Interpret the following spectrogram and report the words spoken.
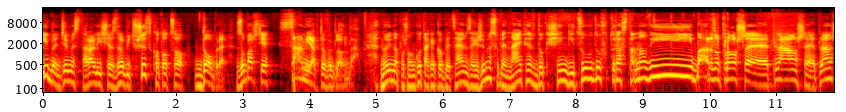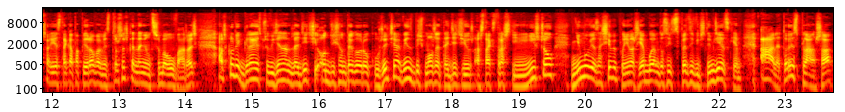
i będziemy starali się zrobić wszystko to, co dobre. Zobaczcie sami, jak to wygląda. No i na początku, tak jak obiecałem, zajrzymy sobie najpierw do Księgi Cudów, która stanowi, bardzo proszę, mamy planszę. Plansza jest taka papierowa, więc troszeczkę na nią trzeba uważać, aczkolwiek gra jest przewidziana dla dzieci od 10 roku życia, więc być może te dzieci już aż tak strasznie nie niszczą. Nie mówię za siebie, ponieważ ja byłem dosyć specyficznym dzieckiem, ale to jest plansza,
